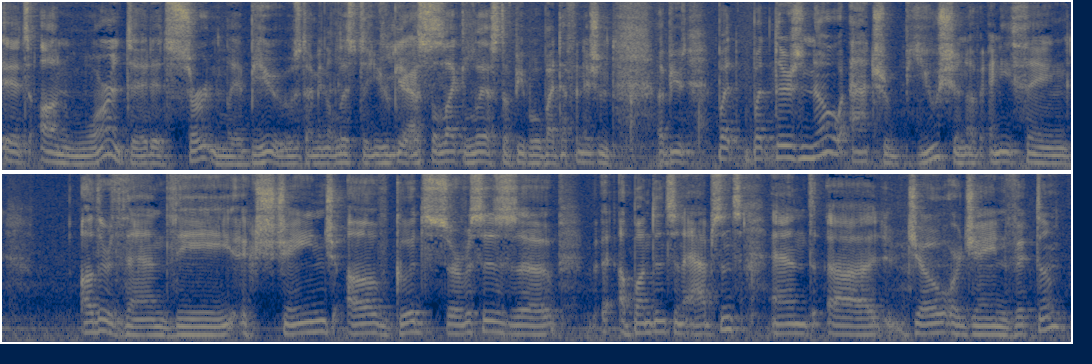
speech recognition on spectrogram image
it's unwarranted. It's certainly abused. I mean, the list that you get yes. a select list of people who, by definition, abuse. But but there's no attribution of anything other than the exchange of goods, services, uh, abundance and absence, and uh, Joe or Jane victim.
